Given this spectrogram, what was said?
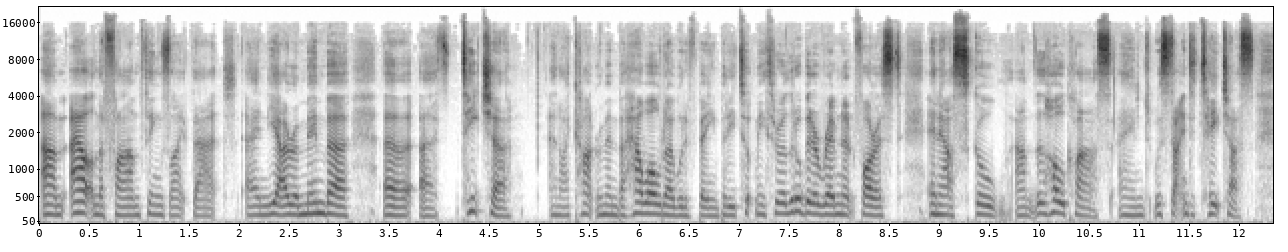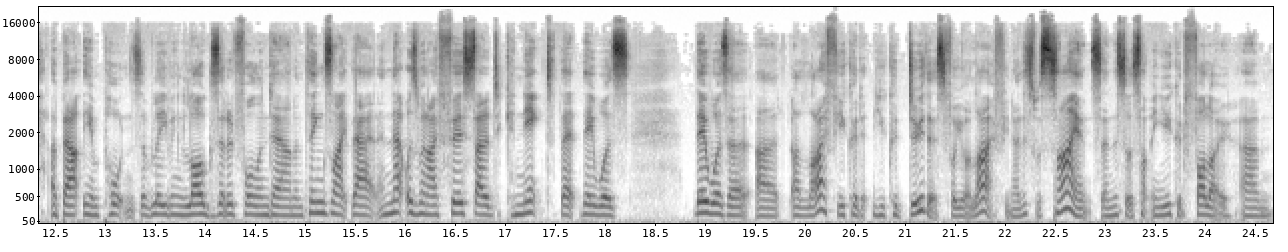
um out on the farm things like that and yeah I remember uh, a teacher and I can't remember how old I would have been, but he took me through a little bit of remnant forest in our school, um, the whole class, and was starting to teach us about the importance of leaving logs that had fallen down and things like that. And that was when I first started to connect that there was there was a, a, a life you could you could do this for your life. You know, this was science, and this was something you could follow. Um,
